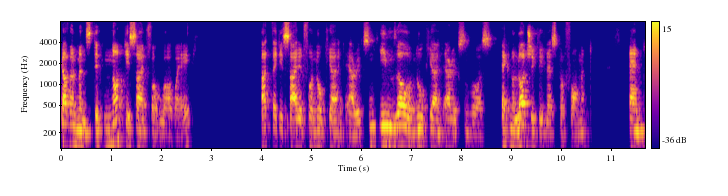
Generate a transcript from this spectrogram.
governments did not decide for Huawei, but they decided for Nokia and Ericsson, even though Nokia and Ericsson was technologically less performant and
